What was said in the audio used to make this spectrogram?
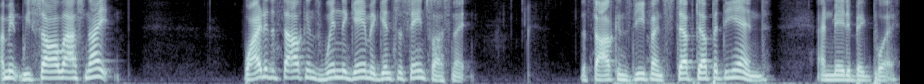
I mean, we saw last night. Why did the Falcons win the game against the Saints last night? The Falcons defense stepped up at the end and made a big play.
